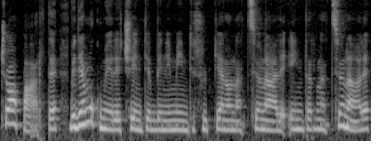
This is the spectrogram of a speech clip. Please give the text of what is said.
Ciò a parte, vediamo come i recenti avvenimenti sul piano nazionale e internazionale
